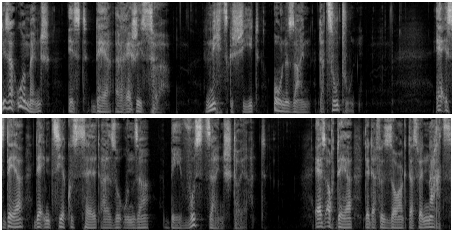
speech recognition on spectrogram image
Dieser Urmensch ist der Regisseur. Nichts geschieht ohne sein Dazutun. Er ist der, der im Zirkuszelt also unser Bewusstsein steuert. Er ist auch der, der dafür sorgt, dass wir nachts,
